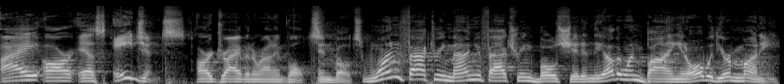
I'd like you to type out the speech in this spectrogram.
IRS agents are driving around in volts. In volts. one factory manufacturing bullshit, and the other one buying it all with your money.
